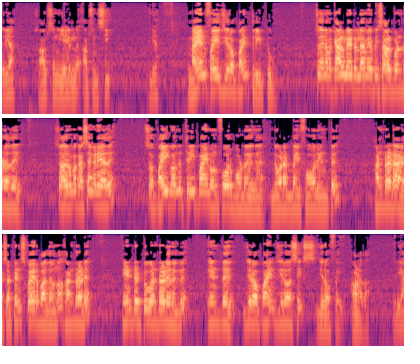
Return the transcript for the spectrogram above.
சரியா? ஸோ ஆப்ஷன் ஏ இல்லை ஆப்ஷன் சி சரியா? Nine five zero point three two so நம்ம கேல்குலேட்டர் எல்லாமே எப்படி சால்வ் பண்ணுறது ஸோ அது ரொம்ப கஷ்டம் கிடையாது. ஸோ பைக்கு வந்து த்ரீ பாயிண்ட் ஒன் ஃபோர் போட்டுங்க டிவைடட் பை ஃபோர் இன்ட்டு ஹண்ட்ரடா ஸோ டென் ஸ்கொயர் பார்த்துருந்தோம். ஹண்ட்ரடு இன்ட்டு டூ ஹண்ட்ரட் இருக்கு. Into zero point zero six zero five அவ்வளோதான் சரியா?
